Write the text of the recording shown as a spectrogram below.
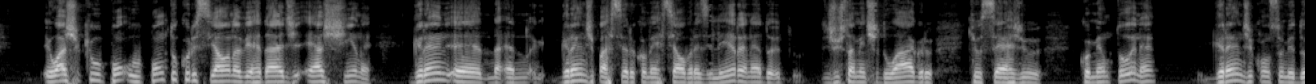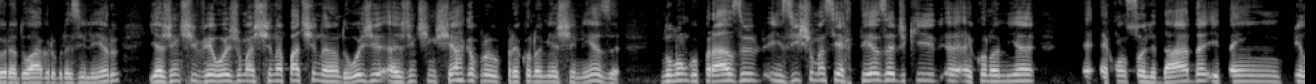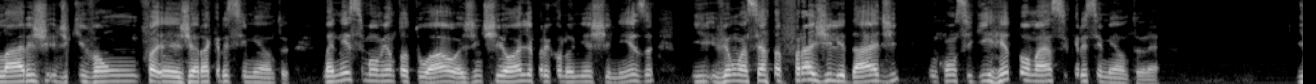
eu acho que o, o ponto crucial, na verdade, é a China. Grande, é, é, grande parceira comercial brasileira, né, do, justamente do agro, que o Sérgio comentou, né, grande consumidora do agro brasileiro, e a gente vê hoje uma China patinando. Hoje a gente enxerga para a economia chinesa, no longo prazo, existe uma certeza de que a economia é, é consolidada e tem pilares de que vão é, gerar crescimento. Mas nesse momento atual, a gente olha para a economia chinesa e vê uma certa fragilidade em conseguir retomar esse crescimento, né?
